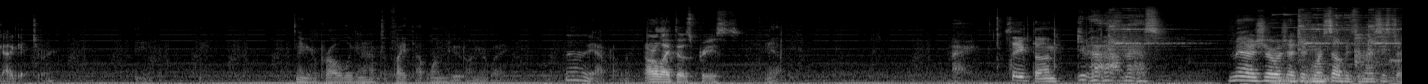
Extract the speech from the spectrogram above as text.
Gotta get to her. And you're probably gonna have to fight that one dude on your way. Uh, yeah, probably. Or like those priests. Yeah. Alright. Save time. Give me that hot mess. Man, I sure wish I took more selfies with my sister.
